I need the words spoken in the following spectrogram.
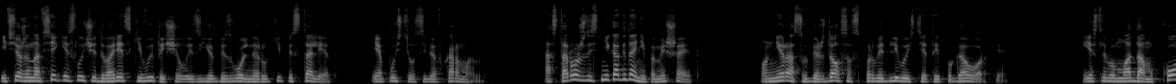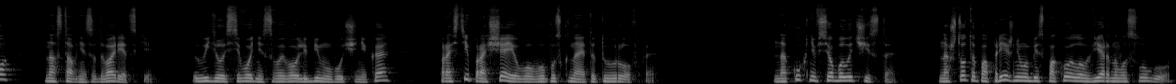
И все же на всякий случай Дворецкий вытащил из ее безвольной руки пистолет – и опустил себя в карман. Осторожность никогда не помешает. Он не раз убеждался в справедливости этой поговорки. Если бы мадам Ко, наставница дворецки, увидела сегодня своего любимого ученика, прости-прощай его выпускная татуировка. На кухне все было чисто, на что-то по-прежнему беспокоило верного слугу.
